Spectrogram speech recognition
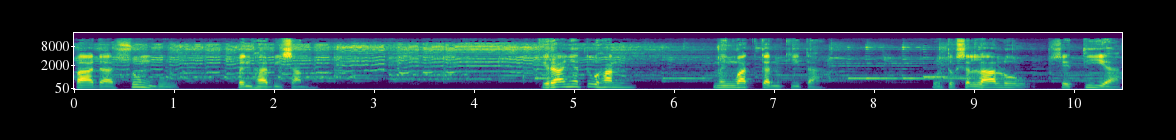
pada sumbu penghabisan. Kiranya Tuhan menguatkan kita untuk selalu setia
